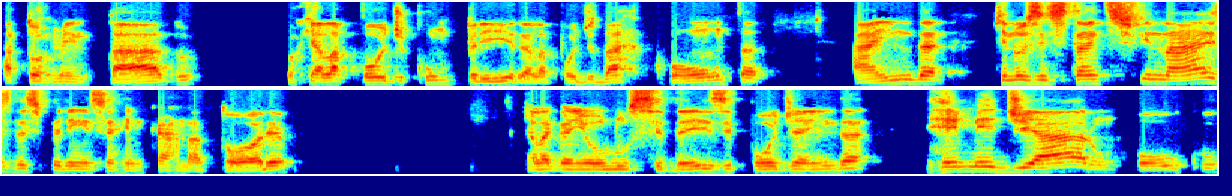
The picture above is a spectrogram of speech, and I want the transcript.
atormentado, porque ela pôde cumprir, ela pôde dar conta, ainda que nos instantes finais da experiência reencarnatória, ela ganhou lucidez e pôde ainda remediar um pouco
